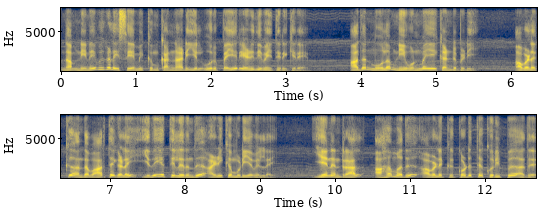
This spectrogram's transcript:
நம் நினைவுகளை சேமிக்கும் கண்ணாடியில் ஒரு பெயர் எழுதி வைத்திருக்கிறேன். அதன் மூலம் நீ உண்மையை கண்டுபிடி. அவளுக்கு அந்த வார்த்தைகளை இதயத்திலிருந்து அழிக்க முடியவில்லை. ஏனென்றால் அகமது அவளுக்கு கொடுத்த குறிப்பு அது.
